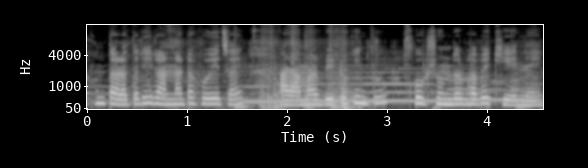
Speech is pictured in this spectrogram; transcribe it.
এখন তাড়াতাড়ি রান্নাটা হয়ে যায় আর আমার বেটো কিন্তু খুব সুন্দরভাবে খেয়ে নেয়।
